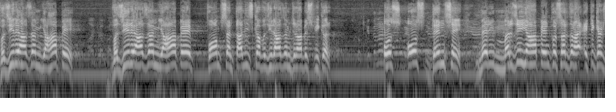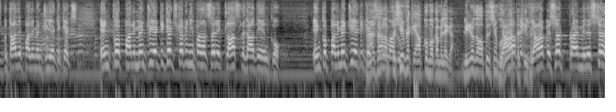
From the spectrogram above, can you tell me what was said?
وزیر اعظم یہاں پہ۔ وزیر اعظم یہاں پہ فارم سینتالیس کا وزیر اعظم جناب اسپیکر اس اس دن سے میری مرضی یہاں پہ ان کو سر ذرا ایٹیکٹس بتا دیں پارلیمنٹری ایٹیکٹس ان کو پارلیمنٹری ایٹیکٹس کا بھی نہیں پتا سر ایک کلاس لگا دیں ان کو۔ ان کو پارلیمنٹری ایٹیکٹس نہیں معلوم۔ تشریف رکھیں آپ کو موقع ملے گا۔ لیڈر آف دا اپوزیشن بول رہے ہیں یہاں پہ تشریف رکھیں۔ یہاں پہ سر پرائم منسٹر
